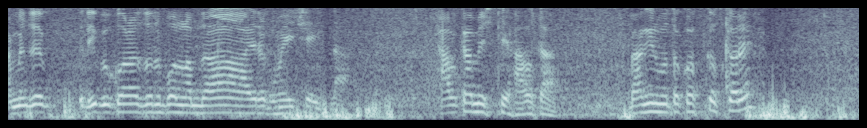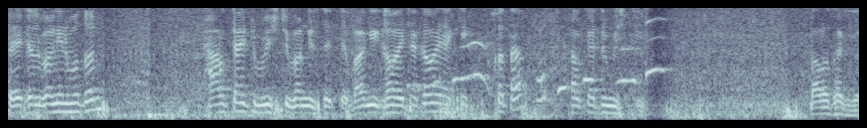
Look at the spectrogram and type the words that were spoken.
আমি যে রিভিউ করার জন্য বললাম না এরকম এই সেই না। হালকা মিষ্টি, হালকা। বাঙির মতো কসকস করে এঁটেল বাঙির মতন। হালকা একটু মিষ্টি বাঙির চাইতে। বাঙি খাওয়া, এটা খাওয়া এক এক কথা, হালকা একটু মিষ্টি। ভালো থাকবে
